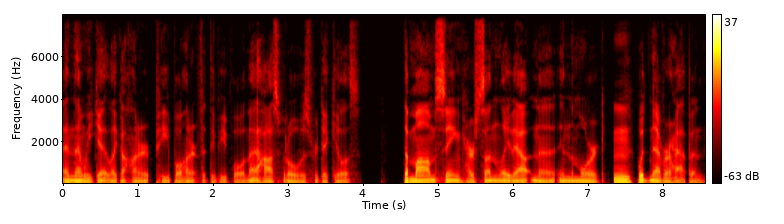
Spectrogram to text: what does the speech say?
And then we get like a hundred people, hundred fifty people, and that hospital was ridiculous. The mom seeing her son laid out in a in the morgue Mm. would never happen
